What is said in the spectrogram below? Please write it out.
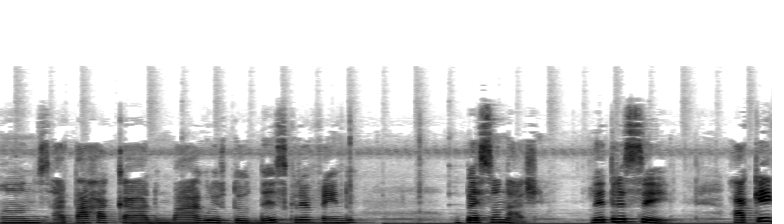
anos, atarracado, magro, eu estou descrevendo o personagem. Letra C. A que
